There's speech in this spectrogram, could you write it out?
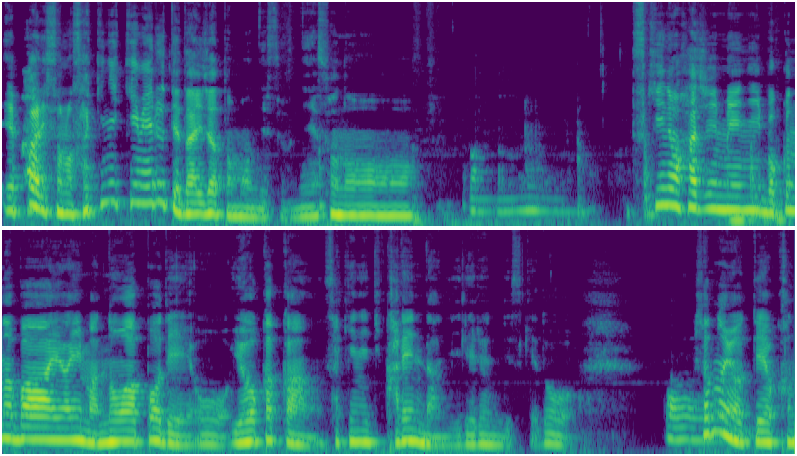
やっぱりその先に決めるって大事だと思うんですよね。その、うん月の初めに僕の場合は今ノーアポデーを8日間先にカレンダーに入れるんですけど、その予定を必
